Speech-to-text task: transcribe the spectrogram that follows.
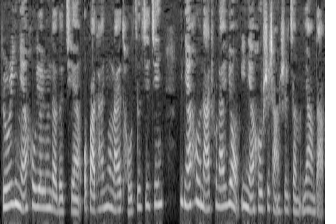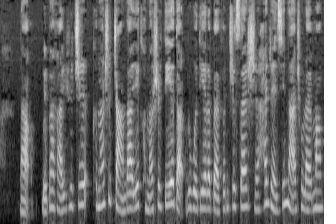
比如一年后要用到的钱，我把它用来投资基金，一年后拿出来用，一年后市场是怎么样的？那没办法预知，可能是涨的，也可能是跌的。如果跌了百分之三十，还忍心拿出来吗？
